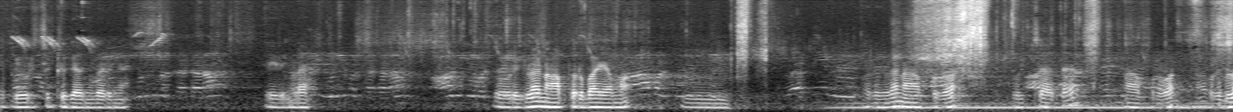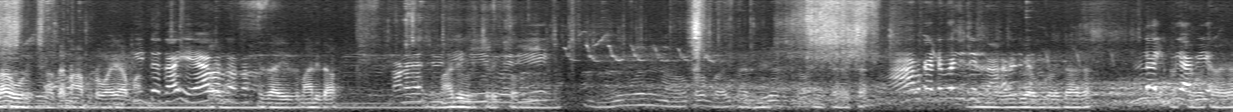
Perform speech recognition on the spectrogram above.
எப்படி உரிச்சிட்டு இருக்காங்க பாருங்க. தெரியுதுங்களா? ஒரு கிலோ நாற்பது ரூபாயாமா ஒரு கிலோ நாற்பது ரூபா உரிச்சாத்த நாற்பது ரூபா. ஒரு கிலோ உரிச்சாத்த நாற்பது ரூபாயாமா இதை ஏவறதா இதா இது மாதிரி தான் இது மாதிரி உரிச்சு வைக்கணும். இல்லை வீடியோ உங்களுக்காக உங்களுக்காக.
